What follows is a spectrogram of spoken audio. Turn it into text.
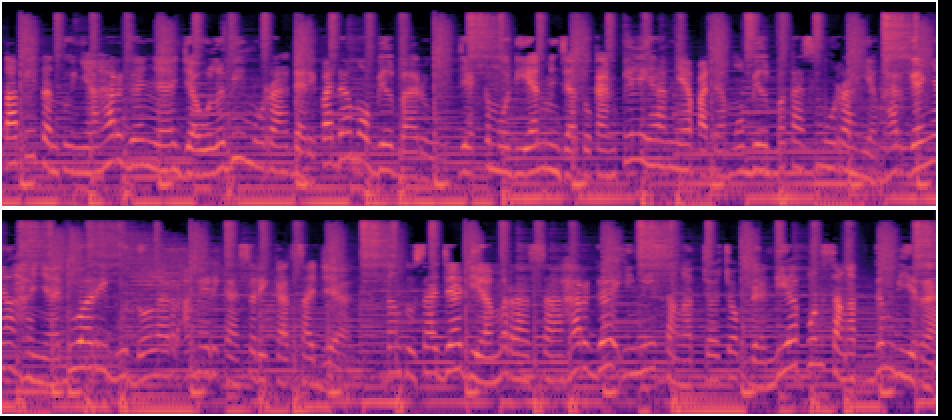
tapi tentunya harganya jauh lebih murah daripada mobil baru. Jack kemudian menjatuhkan pilihannya pada mobil bekas murah yang harganya hanya 2000 dolar Amerika Serikat saja. Tentu saja dia merasa harga ini sangat cocok dan dia pun sangat gembira.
